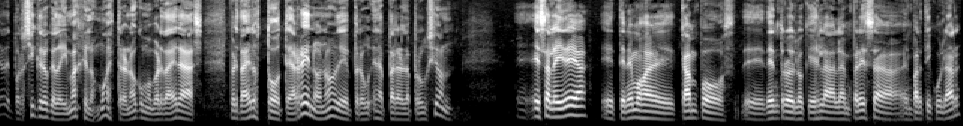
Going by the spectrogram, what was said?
Ya de por sí creo que la imagen los muestra, ¿no? Como verdaderas, verdaderos todoterrenos, ¿no? De, para la producción. Eh, esa es la idea. Eh, tenemos eh, campos dentro de lo que es la, empresa en particular,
